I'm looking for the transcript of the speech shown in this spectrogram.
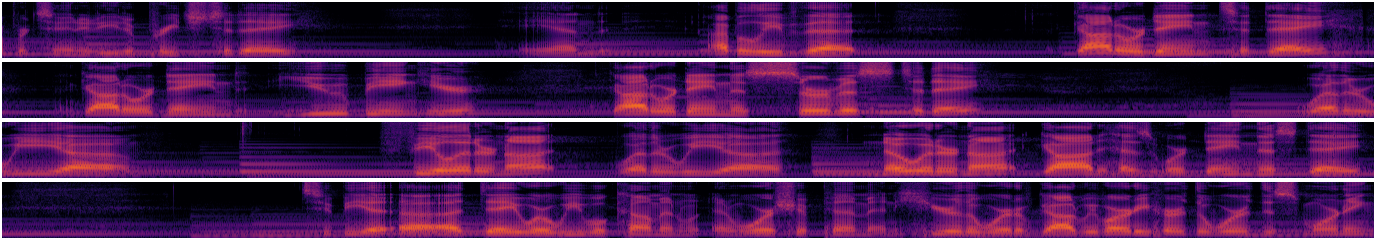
Opportunity to preach today. And I believe that God ordained today, God ordained you being here, God ordained this service today. Whether we uh, feel it or not, whether we uh, know it or not, God has ordained this day to be a, a day where we will come and, and, worship Him and hear the Word of God. We've already heard the Word this morning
